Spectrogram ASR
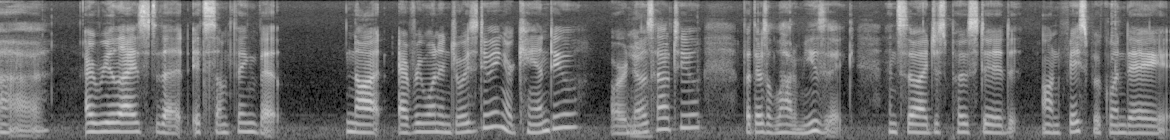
uh, I realized that it's something that not everyone enjoys doing or can do or knows how to, but there's a lot of music. And so I just posted on Facebook one day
